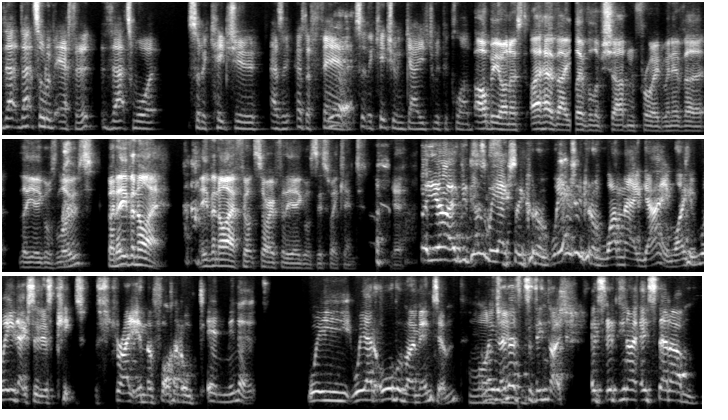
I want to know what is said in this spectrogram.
that that sort of effort, that's what sort of keeps you as a as a fan, Yeah. it certainly keeps you engaged with the club. I'll be honest, I have a level of Schadenfreude whenever the Eagles lose, but even I, even I felt sorry for the Eagles this weekend. Yeah. But you know, because we actually could have, we actually could have won that game. Like if we'd actually just kicked straight in the final ten minutes, we we had all the momentum. A I lot mean, and that's the thing, though. It's it, you know, it's that um,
